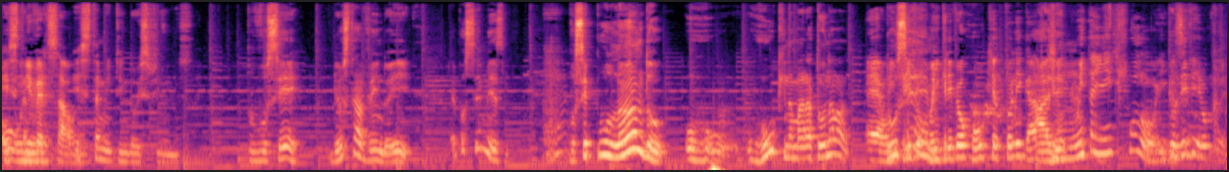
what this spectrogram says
Esse Ou também- Universal. né? Esse também tem dois filmes. Por você, Deus tá vendo aí, é você mesmo. Você pulando o, Hu- o Hulk na maratona. É, o do incrível, CM. o incrível Hulk, eu tô ligado A que gente- muita gente pulou. Inclusive eu pulei.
